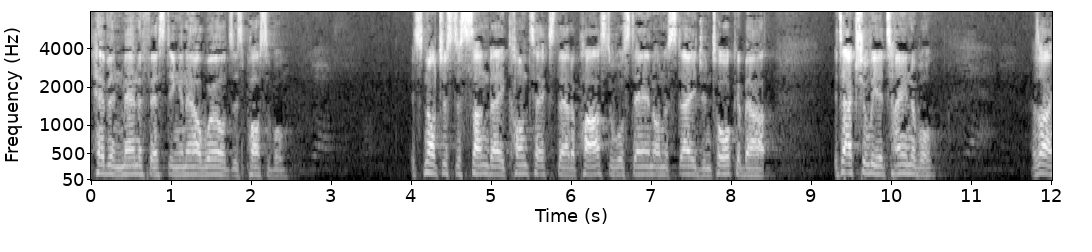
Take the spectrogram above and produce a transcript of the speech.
heaven manifesting in our worlds is possible. It's not just a Sunday context that a pastor will stand on a stage and talk about. It's actually attainable. As I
